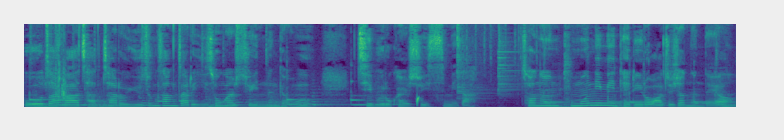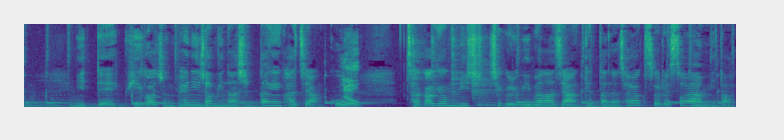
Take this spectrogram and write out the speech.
보호자가 자차로 유증상자를 이송할 수 있는 경우 집으로 갈 수 있습니다. 저는 부모님이 데리러 와주셨는데요. 이때 귀가 중 편의점이나 식당에 가지 않고 자가격리 수칙을 위반하지 않겠다는 서약서를 써야 합니다.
